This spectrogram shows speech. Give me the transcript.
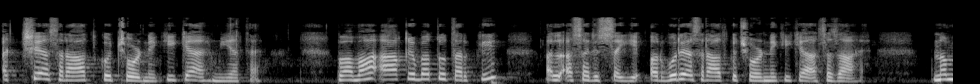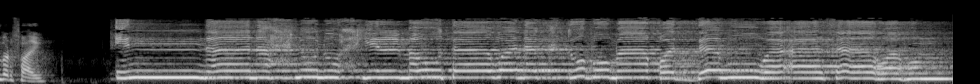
اچھے اثرات کو چھوڑنے کی کیا اہمیت ہے؟ وما عاقبت ترکی الاثر السیء اور برے اثرات کو چھوڑنے کی کیا سزا ہے؟ Number five. إنا نحن نحيي الموتى ونكتب ما قدموا وآثارهم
